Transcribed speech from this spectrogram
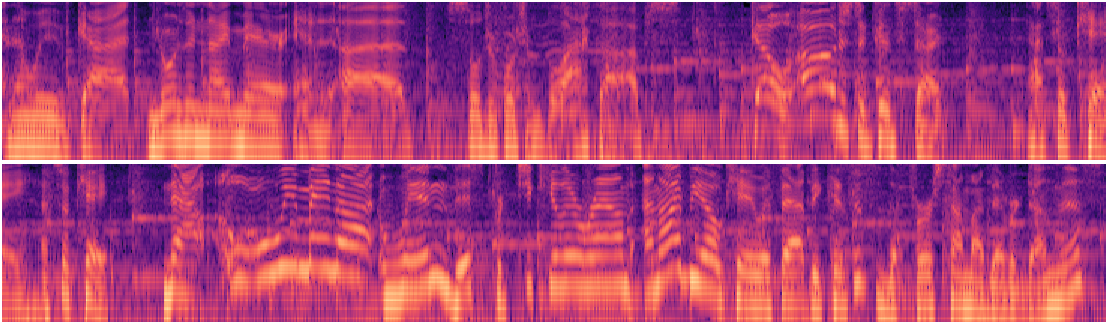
and then we've got Northern Nightmare and uh, Soldier Fortune Black Ops. Go! Oh, just a good start. That's okay. That's okay. Now, we may not win this particular round, and I'd be okay with that because this is the first time I've ever done this.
